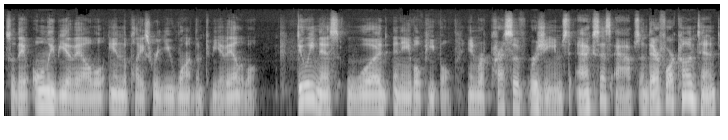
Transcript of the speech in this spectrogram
so they only be available in the place where you want them to be available. Doing this would enable people in repressive regimes to access apps and therefore content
